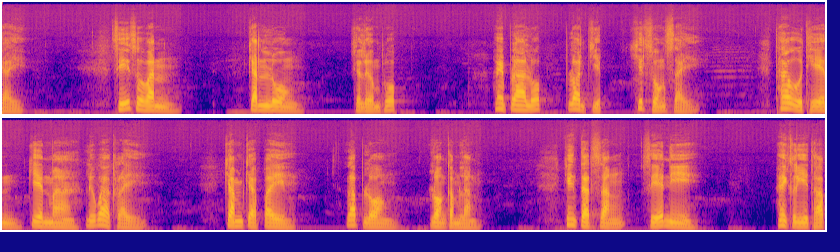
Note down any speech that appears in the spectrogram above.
ชัยศรีสุวรรณจันลวงเฉลิมพบ ให้ปลาลบร่อนจิต คิดสงสัย ถ้าอุเทนเกณฑ์มาหรือว่าใครจำจะไปรับรองรองกำลัง จึงตัดสั่งเสียนี ให้กรีทัพ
